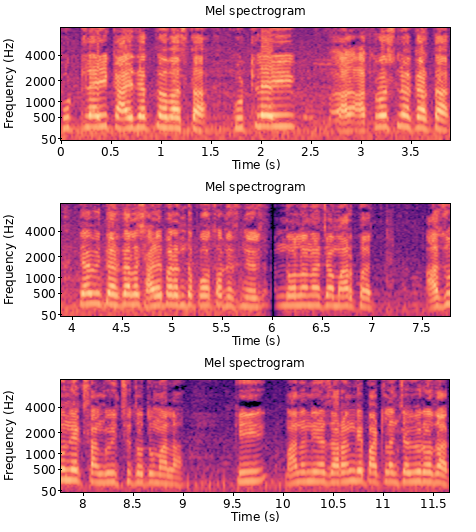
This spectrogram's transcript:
कुठल्याही कायद्यात न बसता कुठल्याही आक्रोश न करता त्या विद्यार्थ्याला शाळेपर्यंत पोहोचवण्याचं नियोजन. आंदोलनाच्या मार्फत अजून एक सांगू इच्छितो तुम्हाला की माननीय जारंगे पाटलांच्या विरोधात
